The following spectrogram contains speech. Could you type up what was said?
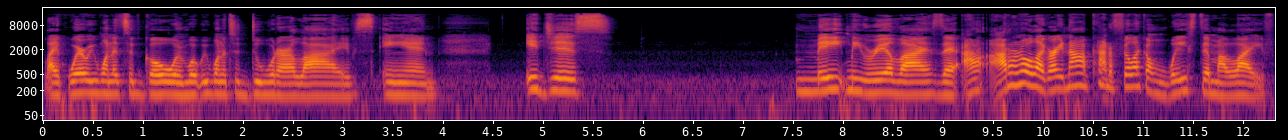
like where we wanted to go and what we wanted to do with our lives, and it just made me realize that I I don't know like right now I kind of feel like I'm wasting my life.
